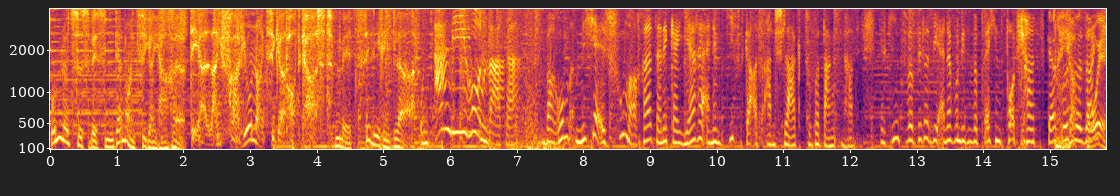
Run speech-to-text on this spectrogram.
Unnützes Wissen der 90er Jahre. Der Live-Radio 90er Podcast mit Silly Riegler. Und Andy Hohenwarter. Warum Michael Schumacher seine Karriere einem Giftgasanschlag zu verdanken hat. Das klingt zwar ein bisschen wie einer von diesen Verbrechenspodcasts, gell, muss Ja, man sagen. voll,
